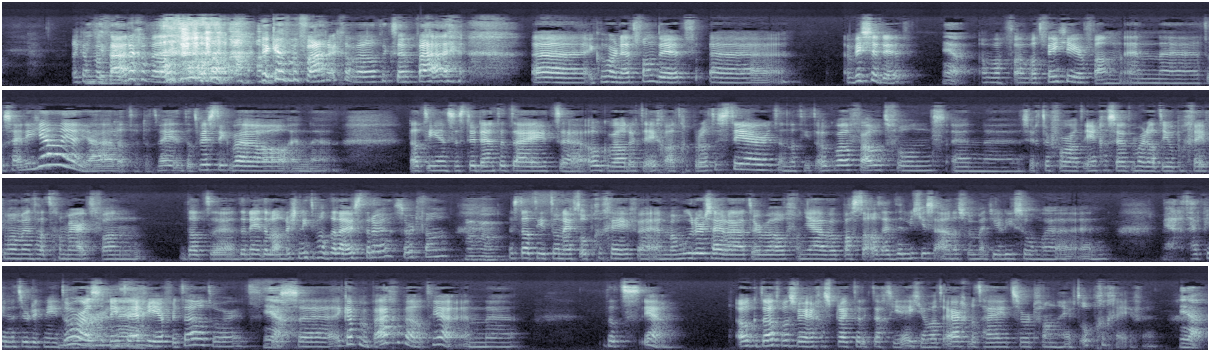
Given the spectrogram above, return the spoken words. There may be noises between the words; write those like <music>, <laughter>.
ik heb mijn vader gebeld. <laughs> ik heb mijn vader gebeld. Ik zei, pa, uh, ik hoor net van dit. Uh, wist je dit? ja. Wat, wat vind je hiervan? En toen zei hij, ja, ja, ja, dat, dat, weet, dat wist ik wel. En dat hij in zijn studententijd uh, ook wel er tegen had geprotesteerd. En dat hij het ook wel fout vond. En uh, zich ervoor had ingezet. Maar dat hij op een gegeven moment had gemerkt van... Dat uh, de Nederlanders niet wilden luisteren, soort van. -hmm. Dus dat hij het toen heeft opgegeven. En mijn moeder zei later wel van... Ja, we pasten altijd de liedjes aan als we met jullie zongen. En ja, dat heb je natuurlijk niet door als het niet Nee. tegen je verteld wordt. Ja. Dus ik heb mijn pa gebeld, ja. En dat, ja... Ook dat was weer een gesprek dat ik dacht... Jeetje, wat erg dat hij het soort van heeft opgegeven. Ja.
